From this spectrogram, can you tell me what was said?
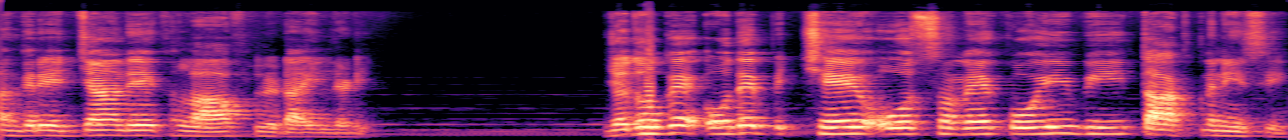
ਅੰਗਰੇਜ਼ਾਂ ਦੇ ਖਿਲਾਫ ਲੜਾਈ ਲੜੀ। ਜਦੋਂ ਕਿ ਉਹਦੇ ਪਿੱਛੇ ਉਸ ਸਮੇਂ ਕੋਈ ਵੀ ਤਾਕਤ ਨਹੀਂ ਸੀ।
